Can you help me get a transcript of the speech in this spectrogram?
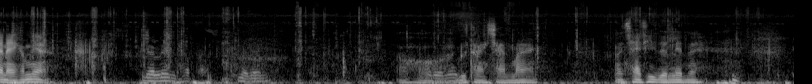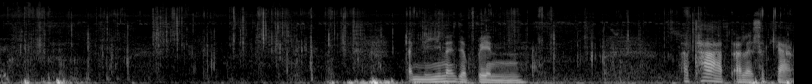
ไปไหนครับเนี่ย เดินเล่นครับเดินเล่น โอ้โหดูทางชันมาก มันใช่ที่เดินเล่นไหมอันนี้น่าจะเป็นพระธาตุอะไรสักอย่าง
